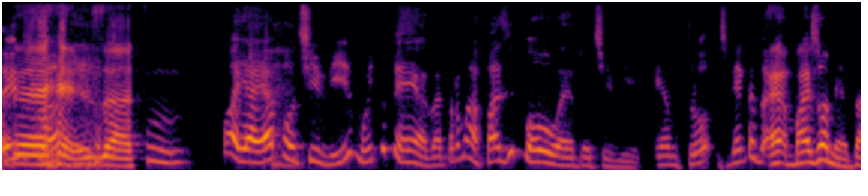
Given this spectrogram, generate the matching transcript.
É, exato. E a Apple TV, muito bem. Agora tá numa fase boa a Apple TV. Entrou, se bem que é, mais ou menos, tá,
